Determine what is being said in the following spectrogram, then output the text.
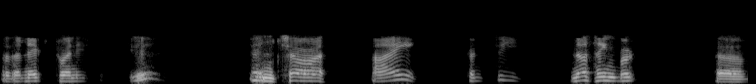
for the next 26 years. And so I can see nothing but um,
